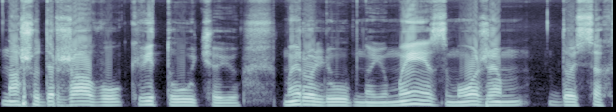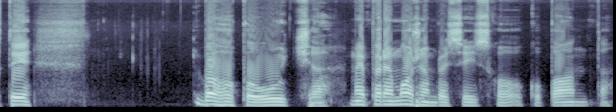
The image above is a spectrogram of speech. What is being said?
нашу державу квітучою, миролюбною. Ми зможемо досягти благополуччя. Ми переможемо російського окупанта.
